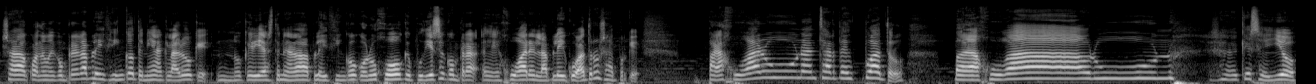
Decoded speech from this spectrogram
sea, cuando me compré la Play 5 tenía claro que no querías tener la Play 5 con un juego que pudiese comprar, eh, jugar en la Play 4. O sea, porque para jugar un Uncharted 4, para jugar un... qué sé yo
